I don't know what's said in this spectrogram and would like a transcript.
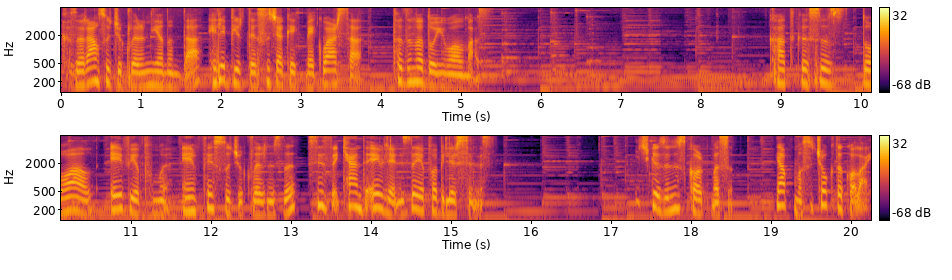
Kızaran sucukların yanında hele bir de sıcak ekmek varsa tadına doyum olmaz. Katkısız, doğal, ev yapımı enfes sucuklarınızı siz de kendi evlerinizde yapabilirsiniz. Hiç gözünüz korkmasın. Yapması çok da kolay.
